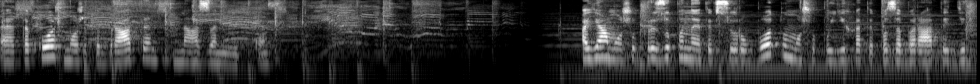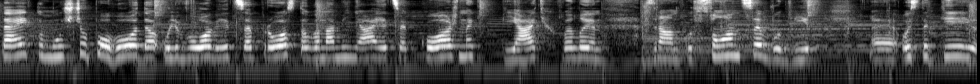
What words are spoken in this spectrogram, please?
Е, Також можете брати на замітку. А я можу призупинити всю роботу, можу поїхати позабирати дітей, тому що погода у Львові це просто вона міняється кожних 5 хвилин. Зранку сонце, в обід ось такий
